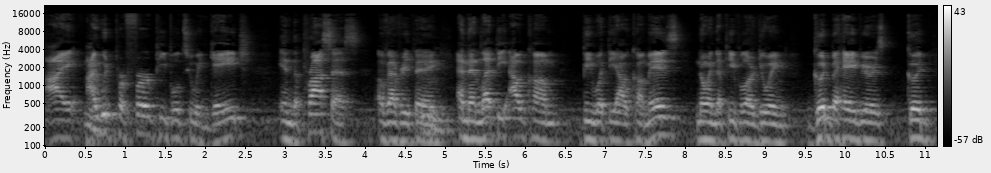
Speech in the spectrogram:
I I mm. would prefer people to engage in the process of everything and then let the outcome be what the outcome is, knowing that people are doing good behaviors, good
